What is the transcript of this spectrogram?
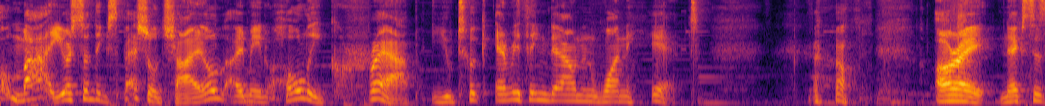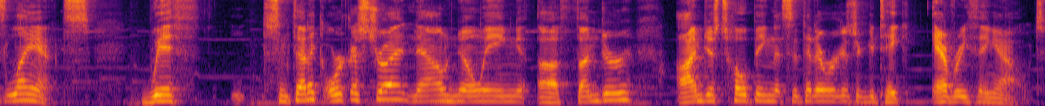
Oh my, you're something special, child. I mean, holy crap, you took everything down in one hit. Alright, next is Lance. With Synthetic Orchestra now knowing uh, Thunder, I'm just hoping that Synthetic Orchestra can take everything out.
